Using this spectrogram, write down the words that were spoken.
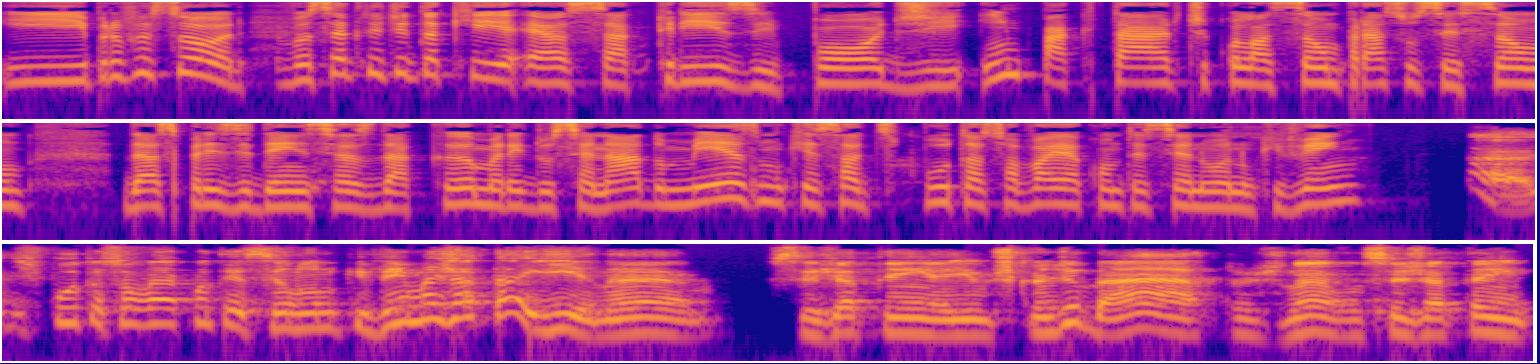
E, professor, você acredita que essa crise pode impactar a articulação para a sucessão das presidências da Câmara e do Senado, mesmo que essa disputa só vai acontecer no ano que vem? É, a disputa só vai acontecer no ano que vem, mas já está aí, né? Você já tem aí os candidatos, né? você já tem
